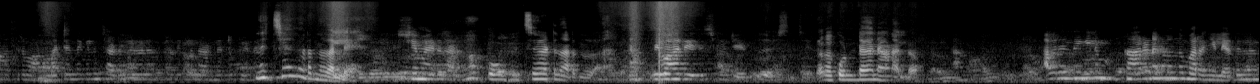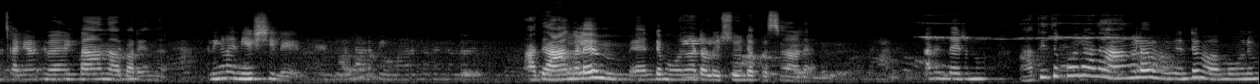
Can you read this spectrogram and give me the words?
മാത്രമാണ്. മറ്റെന്തെങ്കിലും ചടങ്ങുകൾ നടന്നിട്ടൊക്കെ നിശ്ചയം നടന്നതല്ലേ? നിശ്ചയമായിട്ട് നടന്നു. ഓ നിശ്ചയമായിട്ട് നടന്നതാ. വിവാഹം രജിസ്റ്റർ ചെയ്തു. അതൊക്കെ കൊണ്ടുപോകാനാണല്ലോ. അവരെന്തെങ്കിലും കാരണങ്ങളൊന്നും പറഞ്ഞില്ലേ? അതിൽ നിന്ന് കല്യാണത്തിന് വേണ്ടാന്നാ പറയുന്നത് നിങ്ങൾ അന്വേഷിച്ചില്ലേ? എന്തുകൊണ്ടാണ് പിന്മാറുന്നത് എന്നുള്ളത്? അത് ആങ്ങളെയും എന്റെ മോനുമായിട്ടുള്ള ഇഷ്യൂവിന്റെ പ്രശ്നമാണ്. അതെന്തായിരുന്നു? അതിതുപോലാണ് ആങ്ങളെ എന്റെ മോനും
